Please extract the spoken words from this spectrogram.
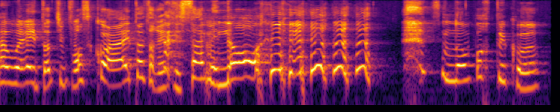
Ah ouais, et toi, tu penses quoi? Et toi, t'aurais fait ça, mais non C'est n'importe quoi.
